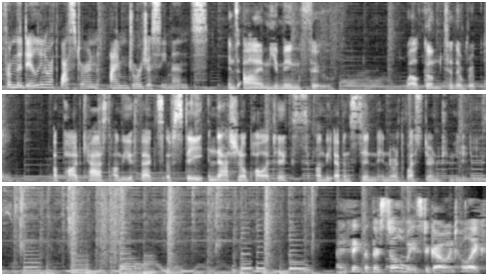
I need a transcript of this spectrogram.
From the Daily Northwestern, I'm Georgia Siemens. And I'm Yiming Fu. Welcome to The Ripple, a podcast on the effects of state and national politics on the Evanston and Northwestern communities. I think that there's still ways to go until like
